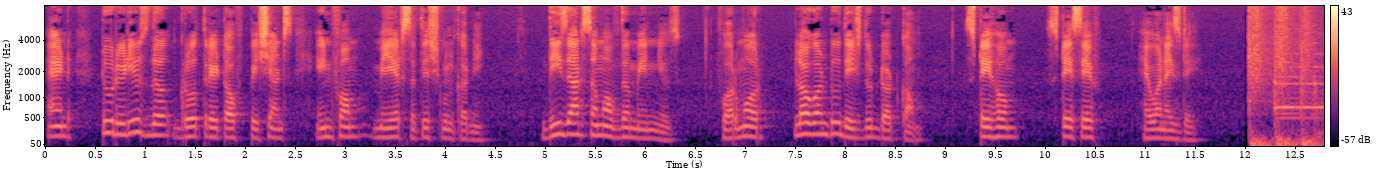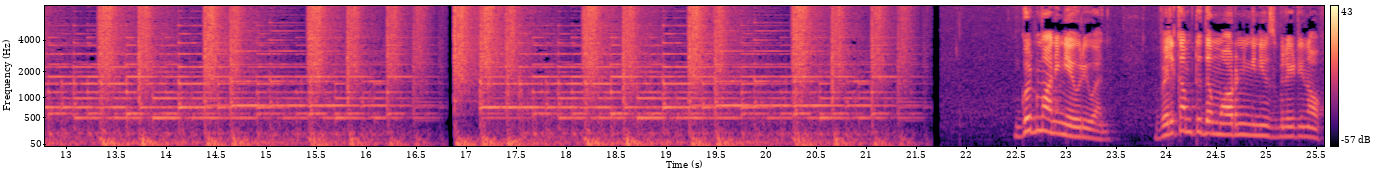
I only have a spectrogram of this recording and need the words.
and to reduce the growth rate of patients, informed Mayor Satish Kulkarni. These are some of the main news. For more, log on to deshdoot.com. Stay home, stay safe, have a nice day. Good morning, everyone. Welcome to the morning news bulletin of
